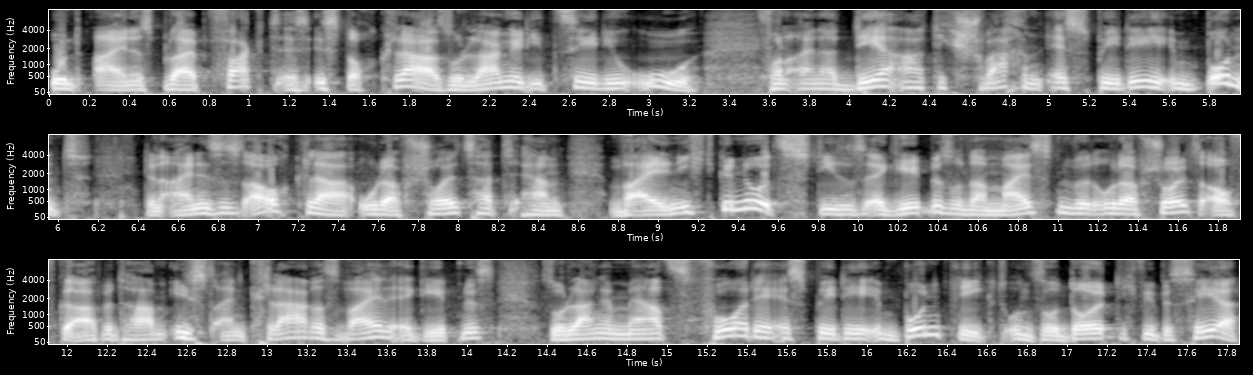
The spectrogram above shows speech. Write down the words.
Und eines bleibt Fakt. Es ist doch klar, solange die CDU von einer derartig schwachen SPD im Bund, denn eines ist auch klar, Olaf Scholz hat Herrn Weil nicht genutzt. Dieses Ergebnis, und am meisten wird Olaf Scholz aufgeatmet haben, ist ein klares Weil-Ergebnis. Solange Merz vor der SPD im Bund liegt und so deutlich wie bisher,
